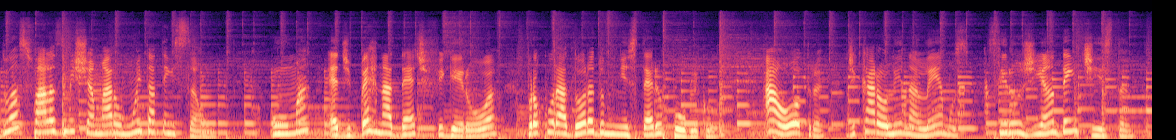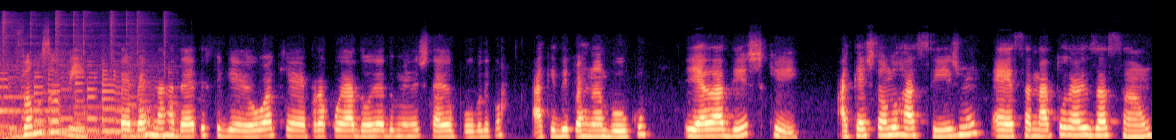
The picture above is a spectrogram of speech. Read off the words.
duas falas me chamaram muita atenção. Uma é de Bernadette Figueroa, procuradora do Ministério Público. A outra, de Carolina Lemos, cirurgiã dentista. Vamos ouvir. É Bernadette Figueroa, que é procuradora do Ministério Público aqui de Pernambuco, e ela diz que a questão do racismo é essa naturalização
